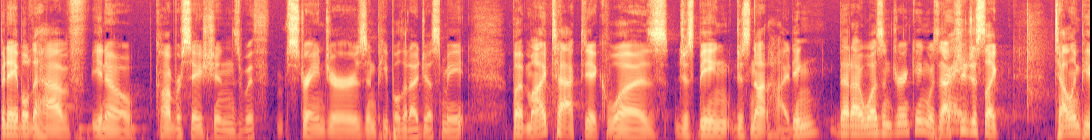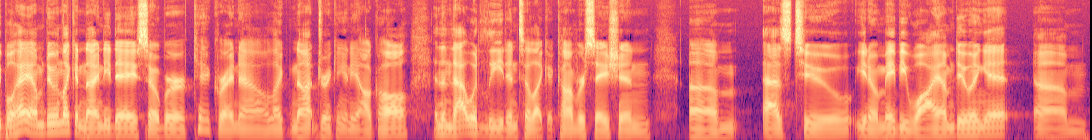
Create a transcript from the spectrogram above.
been able to have, you know, conversations with strangers and people that I just meet. But my tactic was just being just not hiding that I wasn't drinking was actually Right. just like telling people, "Hey, I'm doing like a 90 day sober kick right now, like not drinking any alcohol," and then that would lead into like a conversation um, as to you know maybe why I'm doing it. Um,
